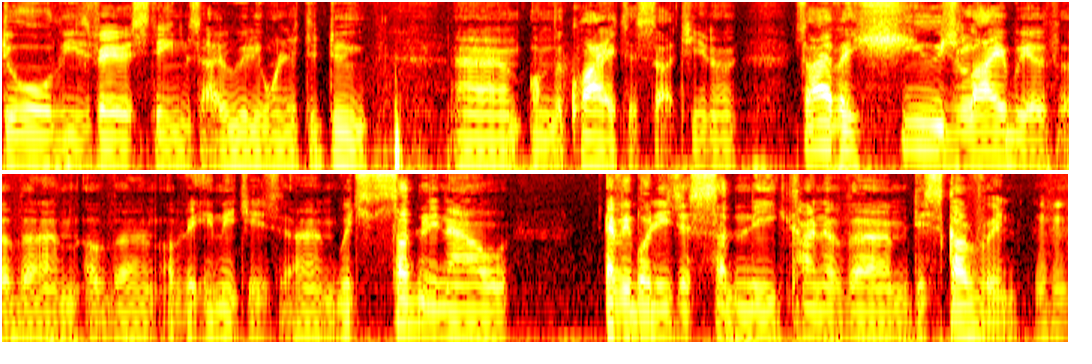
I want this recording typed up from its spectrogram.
do all these various things I really wanted to do um, on the quiet as such, you know. So I have a huge library of of um, of, um, of the images, um, which suddenly now everybody's just suddenly kind of um, discovering. Mhm.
